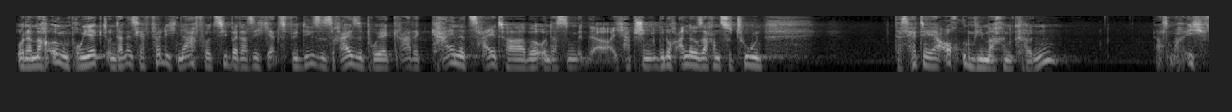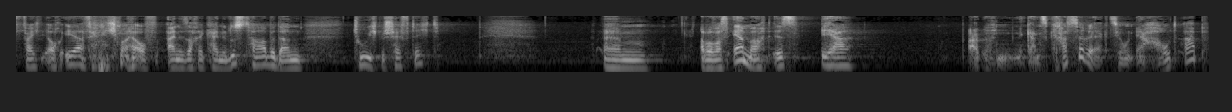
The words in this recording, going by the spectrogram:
Oder mache irgendein Projekt. Und dann ist ja völlig nachvollziehbar, dass ich jetzt für dieses Reiseprojekt gerade keine Zeit habe. Und das, äh, ich habe schon genug andere Sachen zu tun. Das hätte er ja auch irgendwie machen können. Das mache ich vielleicht auch eher, wenn ich mal auf eine Sache keine Lust habe, dann tue ich beschäftigt. Ähm, aber was er macht, ist, er, eine ganz krasse Reaktion, er haut ab.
